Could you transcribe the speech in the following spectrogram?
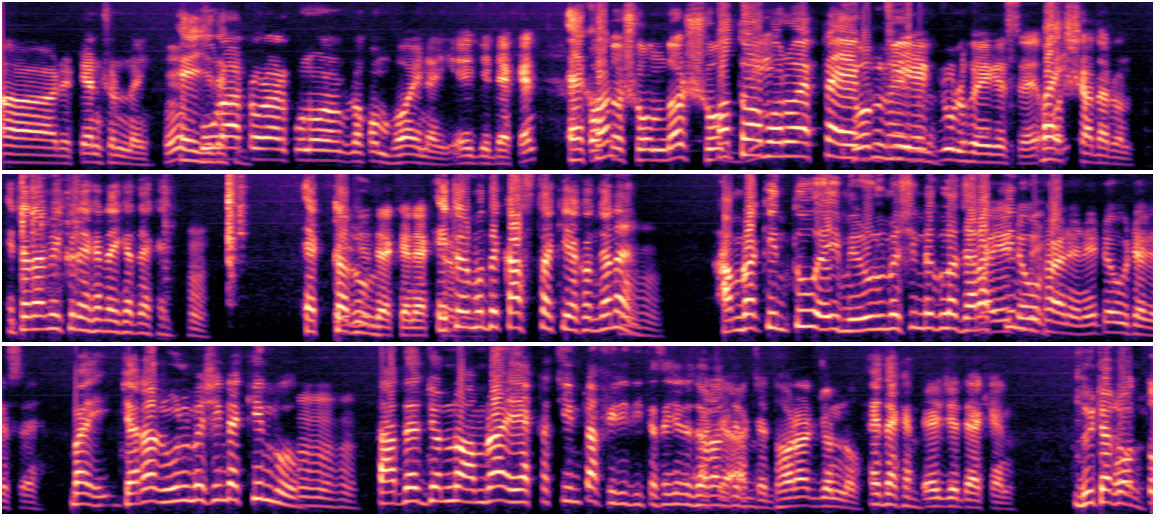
আর টেনশন নাই। পোড়া দেখেন। টোড়ার কোনো রকম ভয় নাই। এই যে দেখেন কত সুন্দর কত বড় একটা। এগ রোল হয়ে গেছে অসাধারণ। এটার আমি একটু এখানে রেখে দেখাই। একটা রোল দেখেন এটার মধ্যে কাজটা কি এখন জানেন। আমরা কিন্তু এই রুল মেশিনটা গুলো যারা ভাই, এটা উঠায় নেন এটা উঠে গেছে। ভাই যারা রুল মেশিনটা কিনবো। তাদের জন্য আমরা এই একটা চিমটা ফ্রি দিতেছি যেটা ধরার আচ্ছা, জন্য। আচ্ছা ধরার জন্য। এই দেখেন। এই যে দেখেন। দুইটা রোল। কত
